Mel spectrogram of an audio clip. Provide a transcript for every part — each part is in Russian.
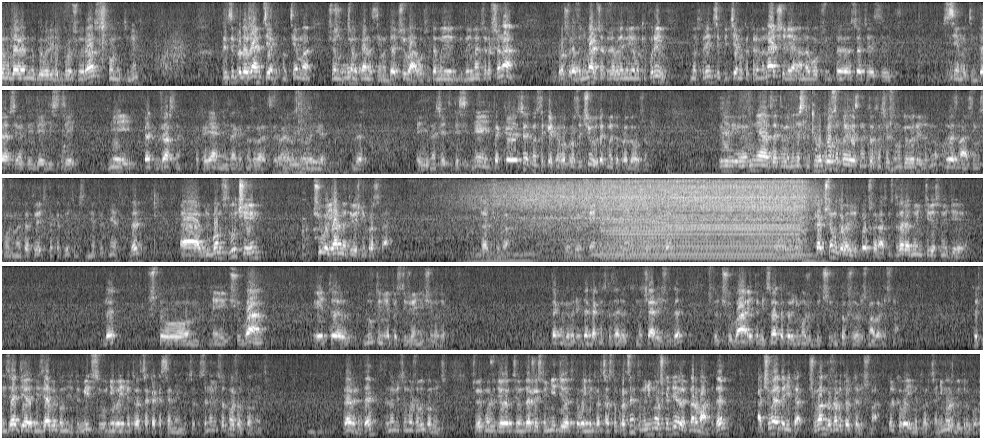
Что мы, мы говорили в прошлый раз, помните, нет? В принципе, продолжаем тему, тема, чем, чем какая у нас тема, да, чува. В общем-то, мы занимаемся Рошана, в прошлый раз занимались, сейчас уже время Йома Кипурим, но, в принципе, тема, которую мы начали, она, в общем-то, соответствует всем этим, да, всем этой идее десяти дней, как ужасных покаяний, не знаю, как называется это на русском языке. Да. И, значит, эти 10 дней, так э, все относится к этому вопросу чую, так мы это продолжим. И у меня за это время несколько вопросов появилось на то, на все, что мы говорили. Ну, я знаю, если мы сможем на это ответить, так ответим, если нет, так нет. Да? А, в любом случае, чува явно эта вещь непростая. Да, чува. Возвращение. Да? Как, что мы говорили в прошлый раз? Мы сказали одну интересную идею. Да? Что э, чува – это внутреннее постижение человека. Так мы говорили, да, как мы сказали вот в начале еще, да, что чува – это мецва, которая не может быть шува лишма, а лишма. То есть нельзя, делать, нельзя выполнить эту митцву не во имя Творца, как остальные митцвот. Остальные митцвот можно выполнять. Правильно, да? Становиться можно выполнить. Человек может делать, даже если не делает это во имя Творца 100%, но немножко делает нормально, да? А чува это не так. Чува должна быть только лишма, только во имя Творца, не может быть другой.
